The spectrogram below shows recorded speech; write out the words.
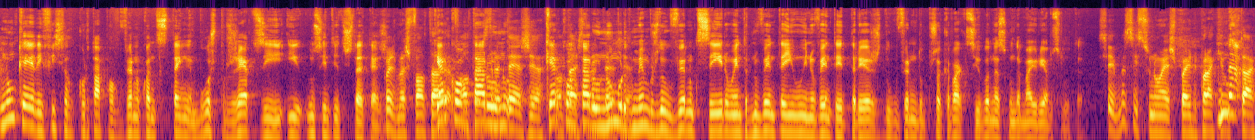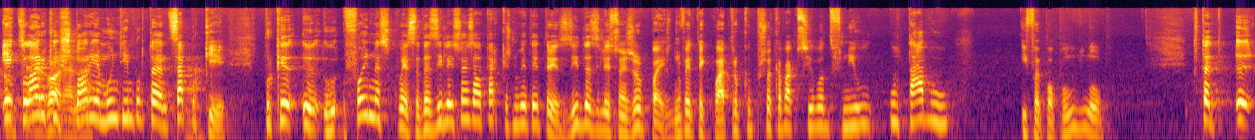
Nunca é difícil cortar para o governo quando se tem bons projetos e, e um sentido estratégico. Pois, mas falta- quer falta contar o, nu- estratégia. Quer Falta contar o número de membros do governo que saíram entre 91 e 93 do governo do professor Cavaco Silva na segunda maioria absoluta? Sim, mas isso não é espelho para aquilo Não, que está a é acontecer claro que a agora, história não é muito importante. Sabe porquê? Porque eh, foi na sequência das eleições autárquicas de 93 e das eleições europeias de 94 que o professor Cavaco Silva definiu o tabu. E foi para o pulo do lobo. Portanto, eh,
